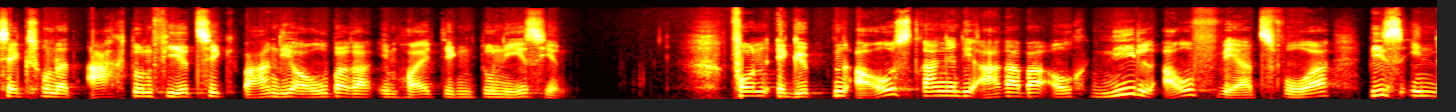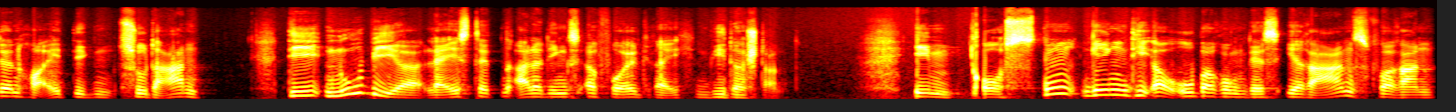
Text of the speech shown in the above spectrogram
648 waren die Eroberer im heutigen Tunesien. Von Ägypten aus drangen die Araber auch Nilaufwärts vor bis in den heutigen Sudan. Die Nubier leisteten allerdings erfolgreichen Widerstand. Im Osten ging die Eroberung des Irans voran.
